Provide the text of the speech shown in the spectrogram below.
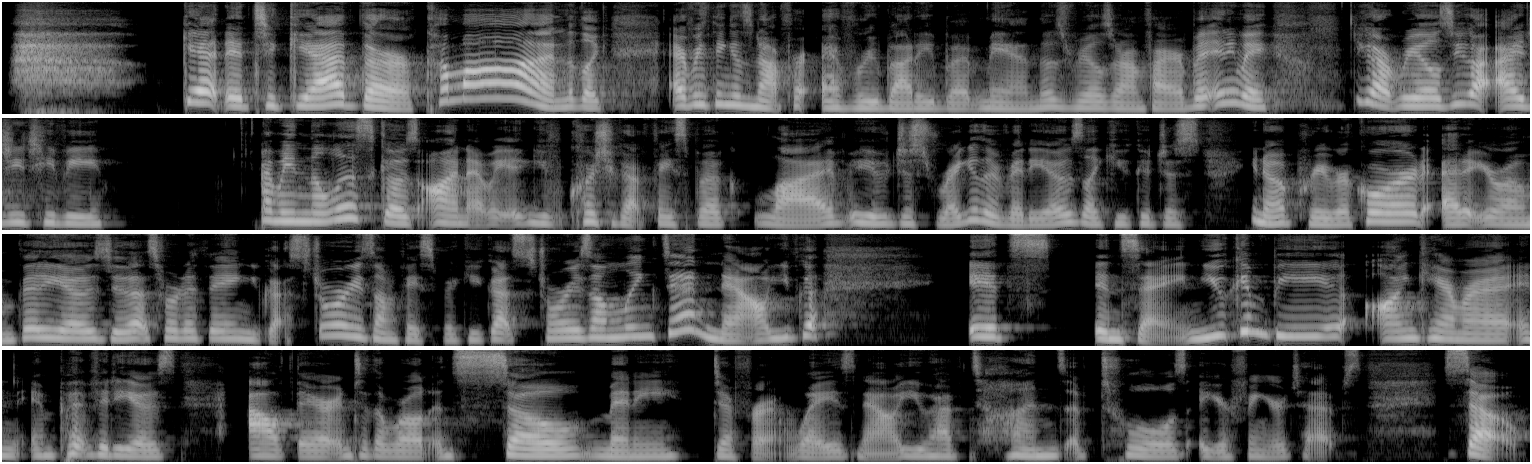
get it together. Come on. Like everything is not for everybody, but man, those reels are on fire. But anyway, you got reels, you got IGTV. I mean, the list goes on. I mean, of course, you've got Facebook Live. You have just regular videos. Like you could just, you know, pre record, edit your own videos, do that sort of thing. You've got stories on Facebook. You've got stories on LinkedIn now. You've got, it's insane. You can be on camera and, and put videos out there into the world in so many different ways now. You have tons of tools at your fingertips. So,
